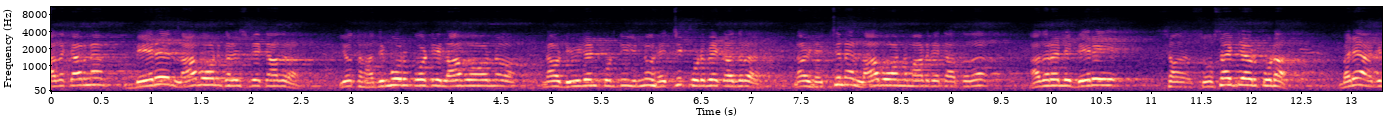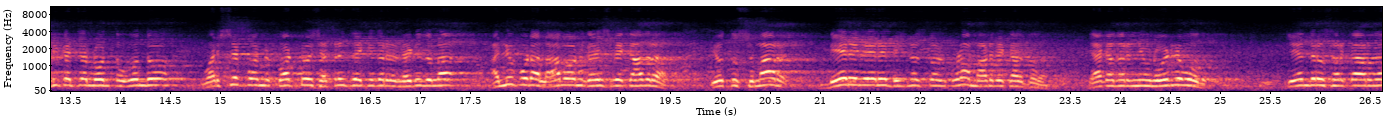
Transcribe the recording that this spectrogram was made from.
ಆದ ಕಾರಣ ಬೇರೆ ಲಾಭವನ್ನು ಗಳಿಸಬೇಕಾದ್ರೆ ಇವತ್ತು ಹದಿಮೂರು ಕೋಟಿ ಲಾಭವನ್ನು ನಾವು ಡಿವಿಡೆಂಡ್ ಕೊಡ್ತೀವಿ, ಇನ್ನೂ ಹೆಚ್ಚಿಗೆ ಕೊಡಬೇಕಾದ್ರೆ ನಾವು ಹೆಚ್ಚಿನ ಲಾಭವನ್ನು ಮಾಡಬೇಕಾಗ್ತದೆ. ಅದರಲ್ಲಿ ಬೇರೆ ಸೊಸೈಟಿಯವರು ಕೂಡ ಬರೀ ಅಗ್ರಿಕಲ್ಚರ್ ಲೋನ್ ತಗೊಂಡು ವರ್ಷಕ್ಕೊಮ್ಮೆ ಕೊಟ್ಟು ಶಟ್ರೇಜ್ ಹಾಕಿದರೆ ನಡೆಯೋದಿಲ್ಲ ಅಲ್ಲಿಯೂ ಕೂಡ ಲಾಭವನ್ನು ಗಳಿಸಬೇಕಾದ್ರೆ ಇವತ್ತು ಸುಮಾರು ಬೇರೆ ಬೇರೆ ಬಿಸ್ನೆಸ್ಗಳನ್ನು ಕೂಡ ಮಾಡಬೇಕಾಗ್ತದೆ. ಯಾಕಂದರೆ ನೀವು ನೋಡಿರ್ಬೋದು, ಕೇಂದ್ರ ಸರ್ಕಾರದ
